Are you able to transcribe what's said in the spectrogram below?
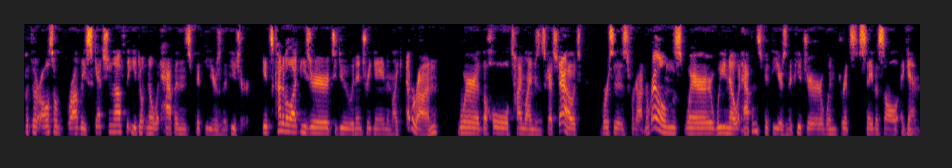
but they're also broadly sketched enough that you don't know what happens 50 years in the future. It's kind of a lot easier to do an intrigue game in like Eberron, where the whole timeline isn't sketched out, versus Forgotten Realms, where we know what happens 50 years in the future when Drizzt save us all again.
